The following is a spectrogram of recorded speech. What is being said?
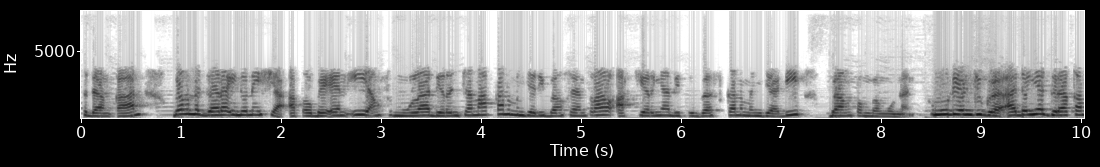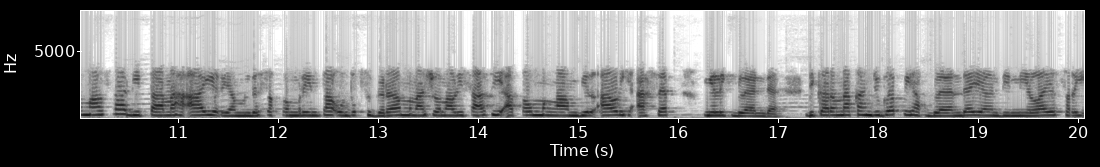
Sedangkan Bank Negara Indonesia atau BNI yang semula direncanakan menjadi bank sentral akhirnya ditugaskan menjadi bank pembangunan. Kemudian juga adanya gerakan massa di tanah air yang mendesak pemerintah untuk segera menasionalisasi atau mengambil alih aset milik Belanda. Dikarenakan juga pihak Belanda yang dinilai sering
